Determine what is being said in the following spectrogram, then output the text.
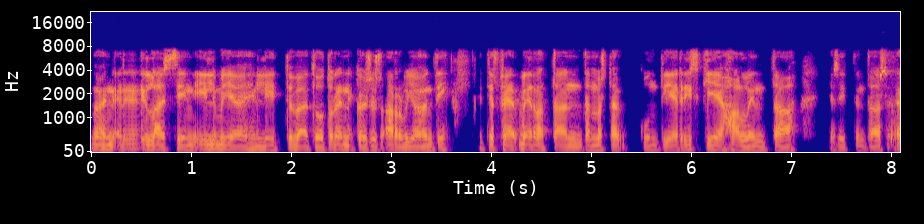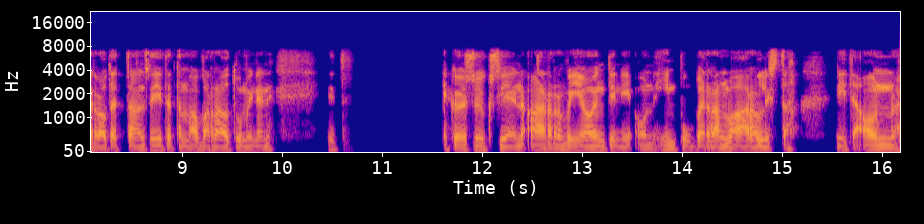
noihin erilaisiin ilmiöihin liittyvää tuo todennäköisyysarviointi, että jos verrataan tämmöistä kuntien riskienhallintaa ja sitten taas erotetaan siitä tämä varautuminen, niin todennäköisyyksien arviointi niin on himpun verran vaarallista. Niitä on,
